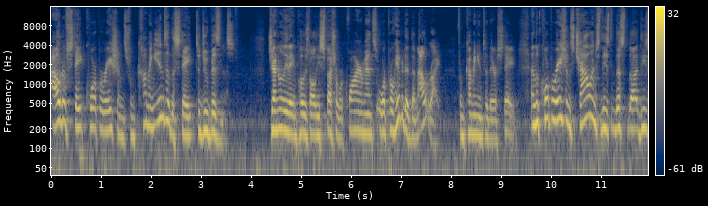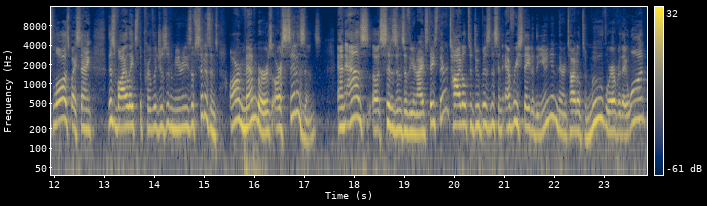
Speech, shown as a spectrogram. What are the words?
out of state corporations from coming into the state to do business. Generally, they imposed all these special requirements or prohibited them outright from coming into their state. And the corporations challenged these, this, uh, these laws by saying this violates the privileges and immunities of citizens. Our members are citizens. And as uh, citizens of the United States, they're entitled to do business in every state of the Union. They're entitled to move wherever they want.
